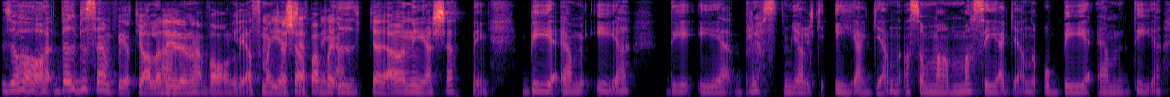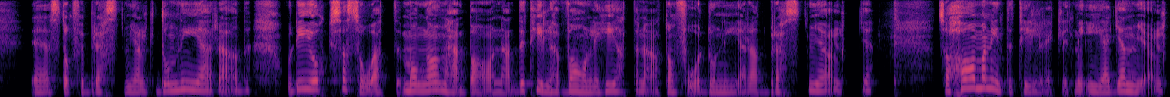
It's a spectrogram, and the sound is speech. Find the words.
Ja, Babysamp vet ju alla, det är den här vanliga som man kan köpa på ICA, ja, en ersättning. BME, det är bröstmjölk egen, alltså mammas egen. Och BMD, eh, står för bröstmjölk donerad. Och det är också så att många av de här barnen, det tillhör vanligheterna att de får donerad bröstmjölk. Så har man inte tillräckligt med egen mjölk,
